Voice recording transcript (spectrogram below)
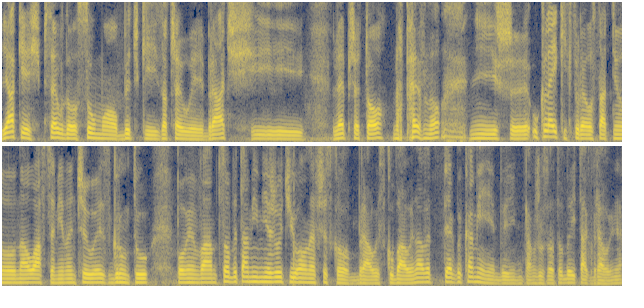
Jakieś pseudo sumo byczki zaczęły brać i lepsze to na pewno niż y, uklejki, które ostatnio na ławce mnie męczyły z gruntu. Powiem wam, co by tam im nie rzucił, one wszystko brały, skubały. Nawet jakby kamieniem by im tam rzucał, to by i tak brały, nie?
